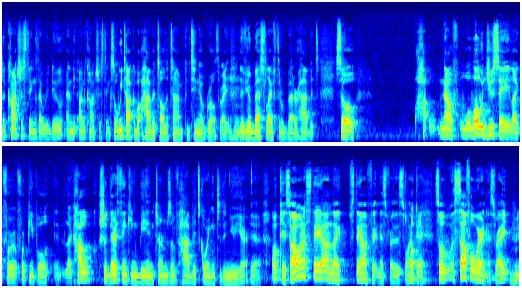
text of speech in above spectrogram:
the conscious things that we do and the unconscious things. So we talk about habits all the time, continual growth, right? Mm-hmm. Live your best life through better habits. So how, now what would you say like for for people like how should their thinking be in terms of habits going into the new year Yeah. Okay, so I want to stay on like stay on fitness for this one. Okay. So self awareness, right? Mm-hmm.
